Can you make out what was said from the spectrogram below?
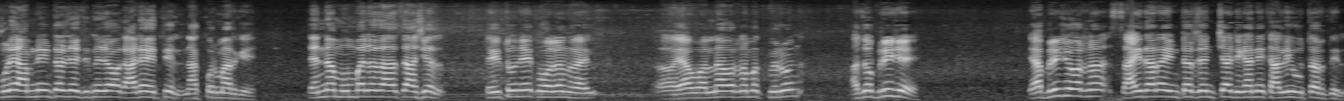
पुढे आमने इंटरचे तिथनं जेव्हा गाड्या येतील नागपूर मार्गे त्यांना मुंबईला जायचं असेल तर इथून एक वळण राहील. या वळणावरनं मग फिरून हा जो ब्रिज आहे या ब्रिजवरनं साईदारा इंटरचेंजच्या ठिकाणी खाली उतरतील.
